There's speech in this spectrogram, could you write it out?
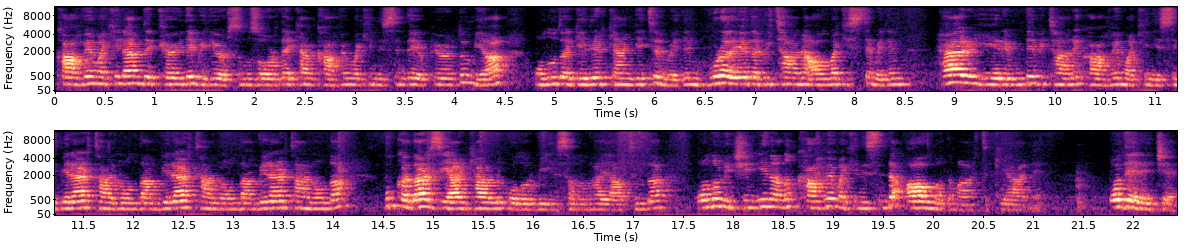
Kahve makinem de köyde biliyorsunuz. Oradayken kahve makinesinde yapıyordum ya. Onu da gelirken getirmedim. Buraya da bir tane almak istemedim. Her yerimde bir tane kahve makinesi. Birer tane ondan, birer tane ondan, birer tane ondan. Bu kadar ziyankarlık olur bir insanın hayatında. Onun için inanın kahve makinesini de almadım artık yani. O derece.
